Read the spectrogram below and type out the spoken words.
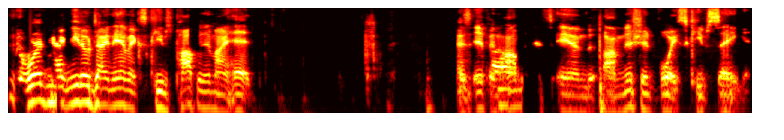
the word Magneto Dynamics keeps popping in my head, as if an Uh, ominous and omniscient voice keeps saying it.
